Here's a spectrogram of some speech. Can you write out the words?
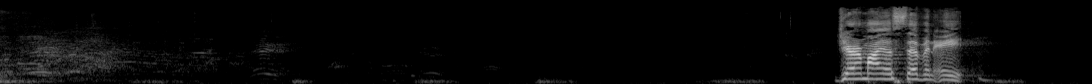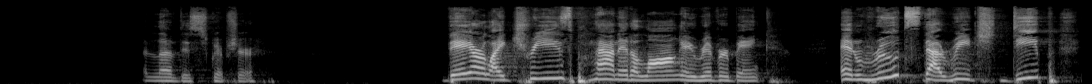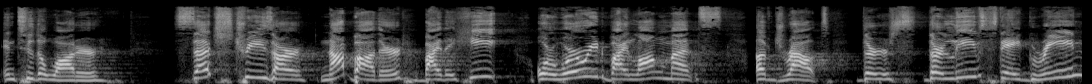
Jeremiah 7 8. I love this scripture. They are like trees planted along a riverbank and roots that reach deep into the water. Such trees are not bothered by the heat or worried by long months of drought. Their, their leaves stay green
